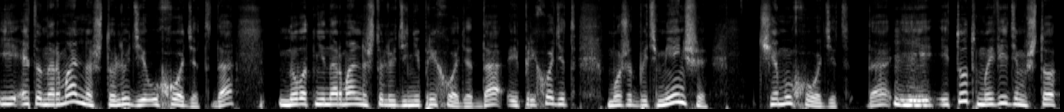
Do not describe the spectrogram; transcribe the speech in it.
И это нормально, что люди уходят, да, но вот ненормально, что люди не приходят, да, и приходит, может быть, меньше, чем уходит, да, mm-hmm. и, и тут мы видим, что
